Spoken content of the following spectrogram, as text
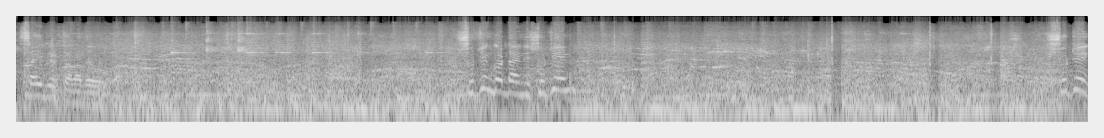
এক্সাইটেড তারা দেবো। শুটিং করতে হয়নি শুটিং শুটিং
